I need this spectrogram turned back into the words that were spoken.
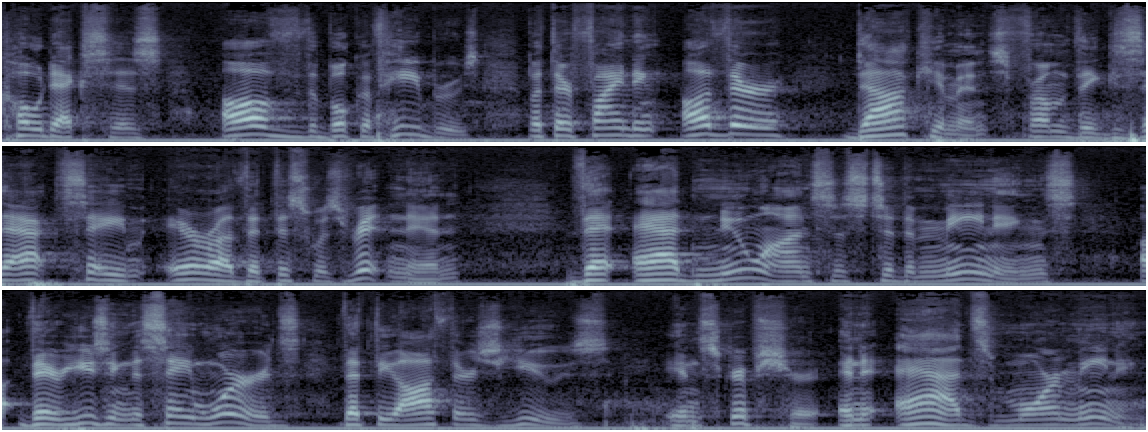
codexes of the book of Hebrews, but they're finding other documents from the exact same era that this was written in that add nuances to the meanings. Uh, they're using the same words that the authors use in Scripture, and it adds more meaning.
